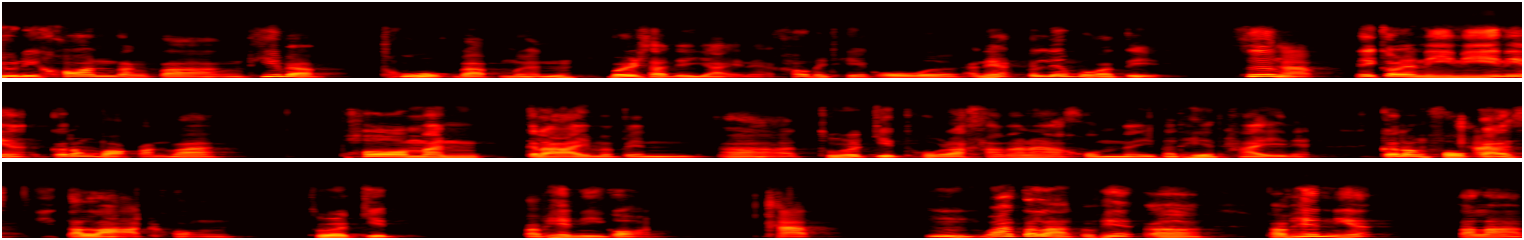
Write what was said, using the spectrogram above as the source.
ยูนิคอนต่างๆ ที่แบบถูกแบบเหมือนบริษัทใหญ่ๆเนี่ยเข้าไปเทคโอเวอร์อันเนี้ยเป็นเรื่องปกติ ซึ่งครับในกรณีนี้เนี่ยก็ต้องบอกก่อนว่า พอมันกลายมาเป็นอ่าธุรกิจโทรคมนาคมในประเทศไทยเนี่ย ก็ต้องโฟกัสที่ตลาดของธุรกิจประเภทนี้ก่อน ครับ อืมว่าตลาดประเภทเอ่อประเภทเนี้ย ตลาด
